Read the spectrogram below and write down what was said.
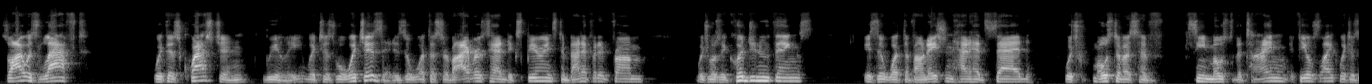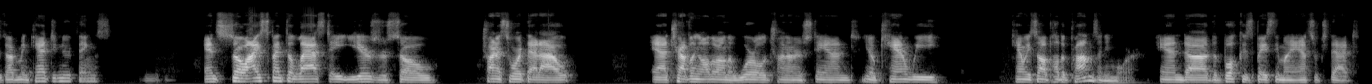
So I was left with this question, really, which is, well, which is it? Is it what the survivors had experienced and benefited from, which was we could do new things? Is it what the foundation had had said, which most of us have seen most of the time, it feels like, which is government can't do new things? And so I spent the last eight years or so trying to sort that out uh, traveling all around the world trying to understand, you know, can we can we solve public problems anymore? And uh, the book is basically my answer to that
